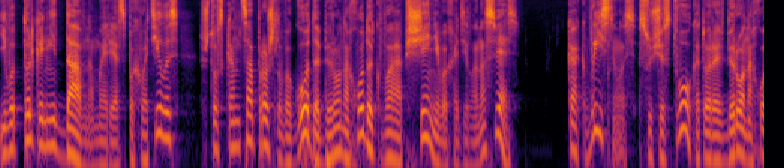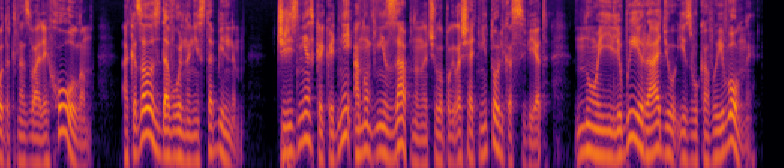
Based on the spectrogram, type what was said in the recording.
и вот только недавно мэрия спохватилась, что с конца прошлого года бюро находок вообще не выходило на связь. Как выяснилось, существо, которое в бюро находок назвали Хоулом, оказалось довольно нестабильным. Через несколько дней оно внезапно начало поглощать не только свет, но и любые радио и звуковые волны –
